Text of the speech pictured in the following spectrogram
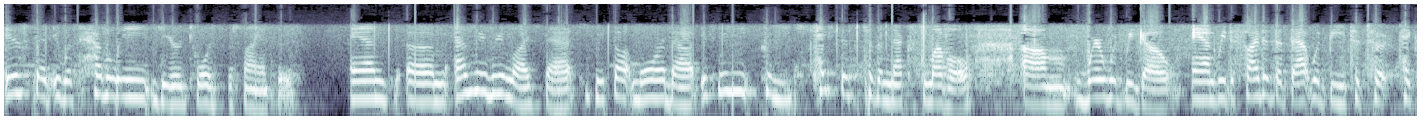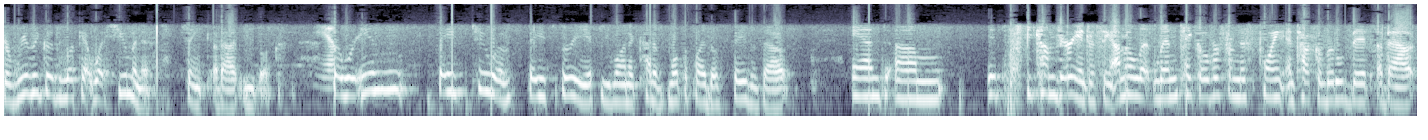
is that it was heavily geared towards the sciences. And um, as we realized that, we thought more about if we could take this to the next level, um, where would we go? And we decided that that would be to t- take a really good look at what humanists think about ebooks. Yep. So we're in phase two of phase three, if you want to kind of multiply those phases out. And um, it's become very interesting. I'm going to let Lynn take over from this point and talk a little bit about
